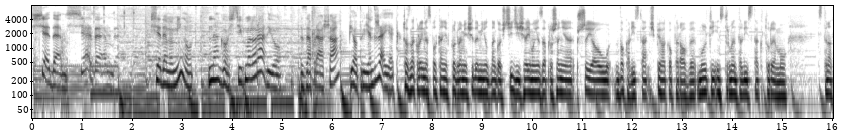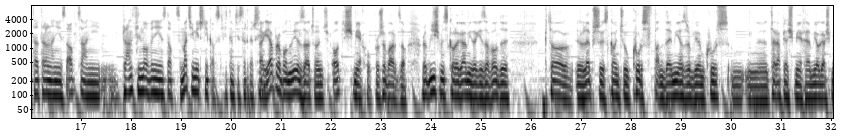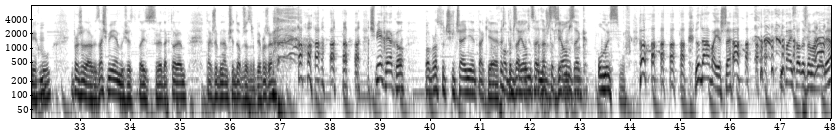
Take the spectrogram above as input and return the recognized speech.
Siedem, siedem, siedem minut na gości w Meloradiu. Zaprasza Piotr Jędrzejek. Czas na kolejne spotkanie w programie 7 minut na gości. Dzisiaj moje zaproszenie przyjął wokalista, śpiewak operowy, multiinstrumentalista, któremu scena teatralna nie jest obca, ani plan filmowy nie jest obcy. Maciej Miecznikowski, witam cię serdecznie. Tak, ja proponuję zacząć od śmiechu. Proszę bardzo. Robiliśmy z kolegami takie zawody. Kto lepszy skończył kurs w pandemii, ja zrobiłem kurs mm, terapia śmiechem, yoga śmiechu. I proszę bardzo, zaśmiejemy się tutaj z redaktorem, tak żeby nam się dobrze zrobiło. Proszę. Śmiech jako po prostu ćwiczenie takie Trochę pobudzające nasz związek umysłów. no dawaj jeszcze. I państwa też namawiamy.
